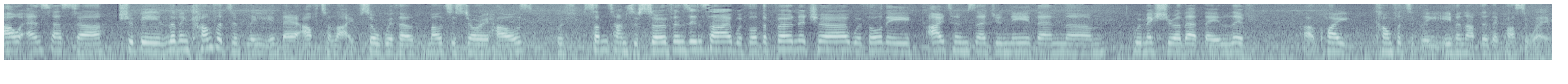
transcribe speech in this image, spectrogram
our ancestor should be living comfortably in their afterlife. So with a multi-story house, with sometimes with servants inside, with all the furniture, with all the items that you need, then um, we make sure that they live uh, quite comfortably even after they pass away.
